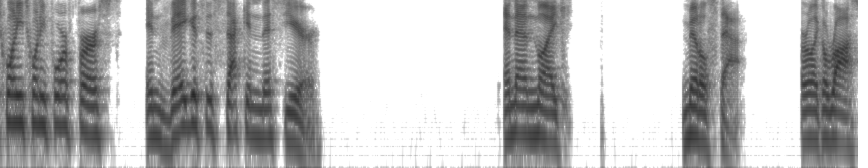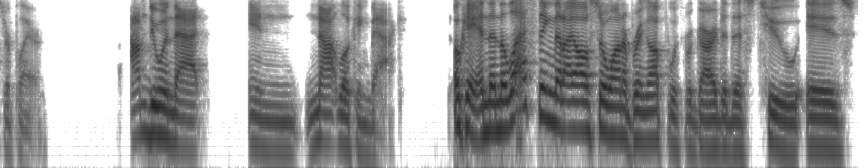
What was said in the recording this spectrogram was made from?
2024 first in Vegas is second this year. And then like Mittelstadt or like a roster player. I'm doing that in not looking back. Okay, and then the last thing that I also want to bring up with regard to this too is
